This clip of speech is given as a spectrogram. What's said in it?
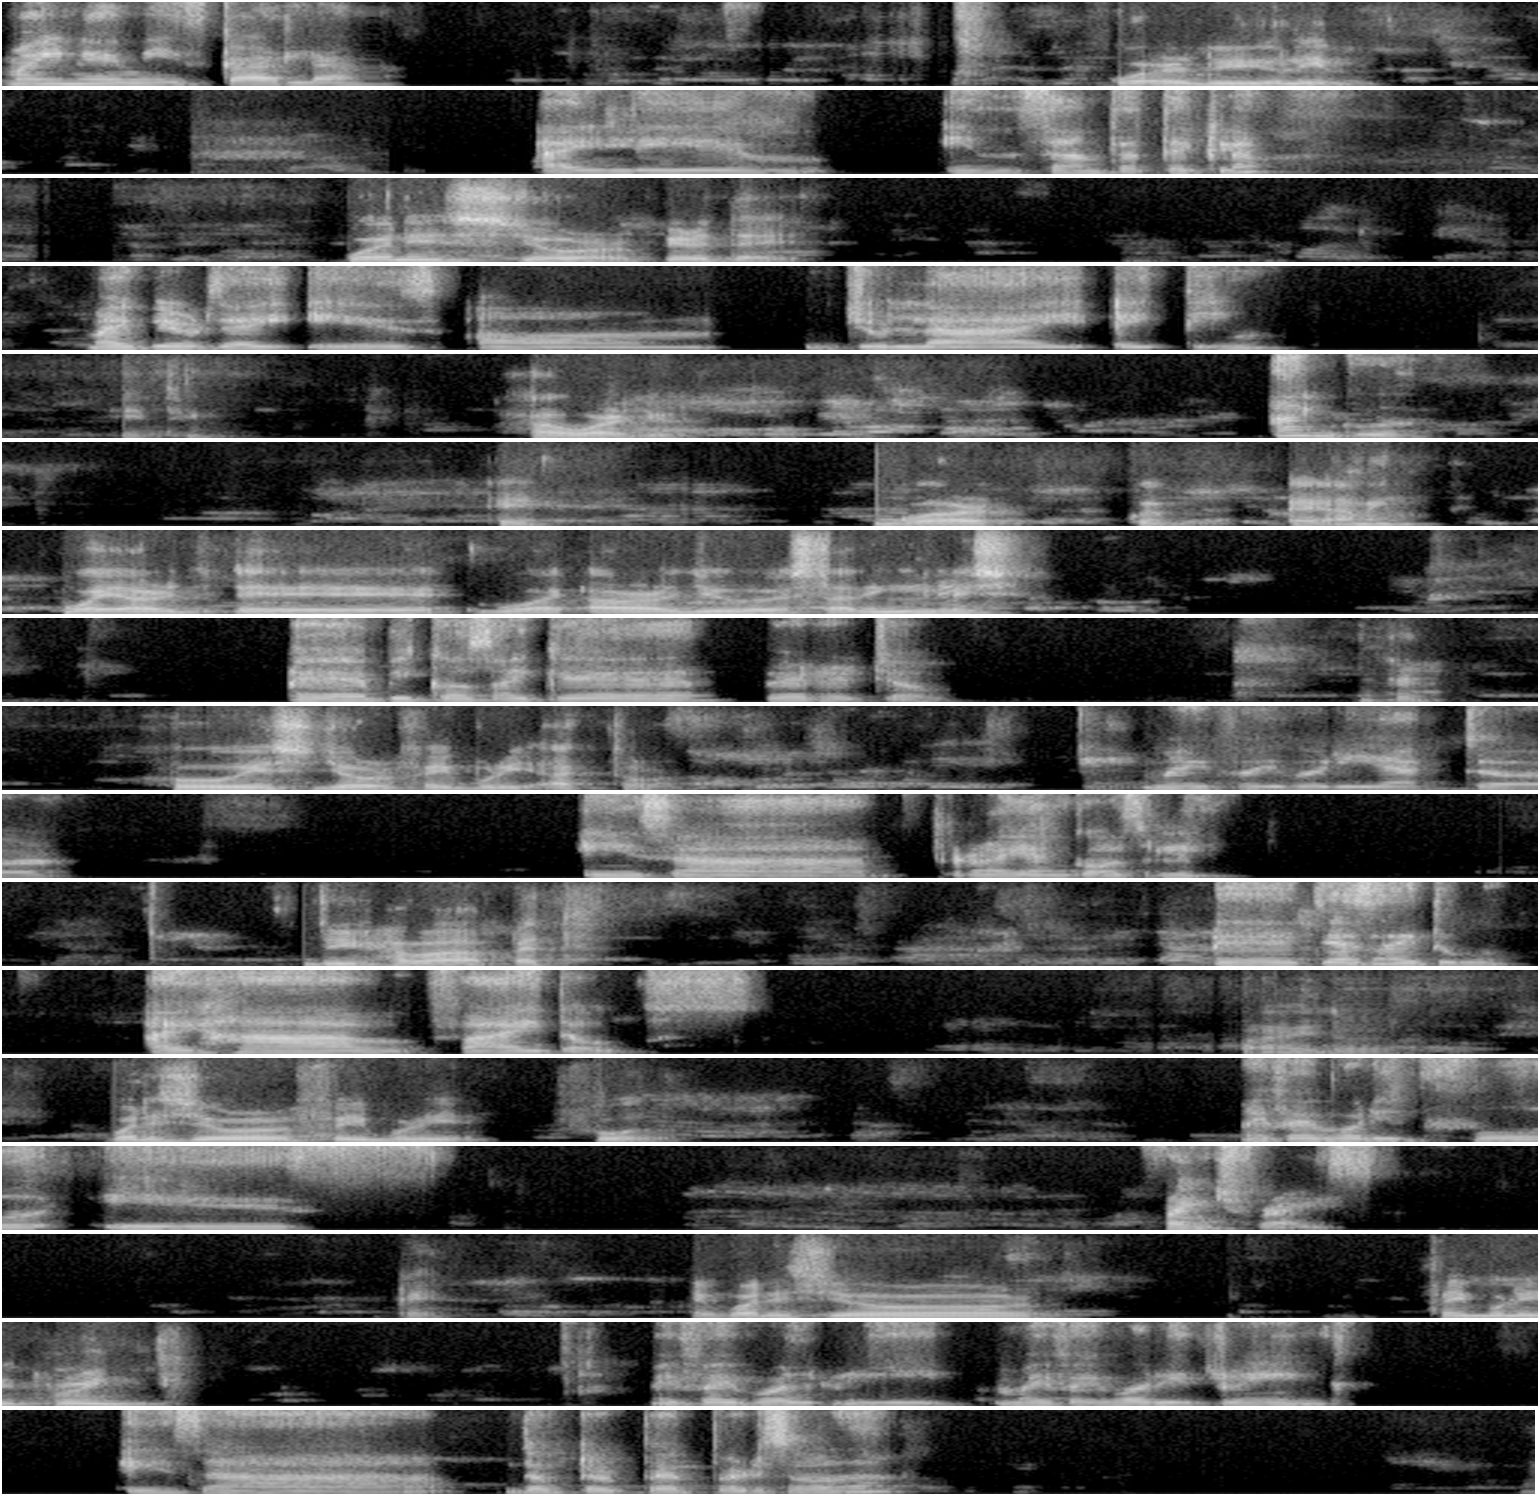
My name is Carla. Where do you live? I live in Santa Tecla. When is your birthday? My birthday is on July 18. 18. How are you? I'm good. Okay. Where, uh, I mean, why are uh, why are you studying English? Uh, because I get better job. Okay. Who is your favorite actor? My favorite actor is uh, Ryan Gosling. Do you have a pet? Uh, yes, I do. I have five dogs. I don't. What is your favorite food? My favorite food is French fries. What is your favorite drink? My favorite my favorite drink is uh, a Dr. Pepper soda.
